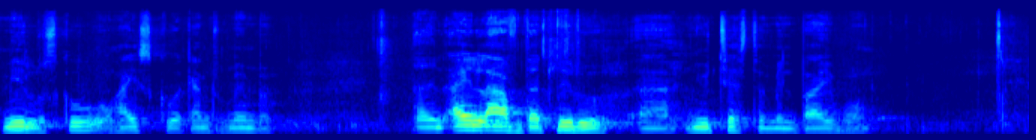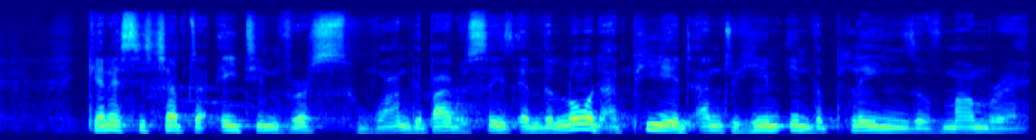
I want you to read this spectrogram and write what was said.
middle school or high school, I can't remember. And I loved that little uh, New Testament Bible. Genesis chapter 18, verse 1, the Bible says, And the Lord appeared unto him in the plains of Mamre,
